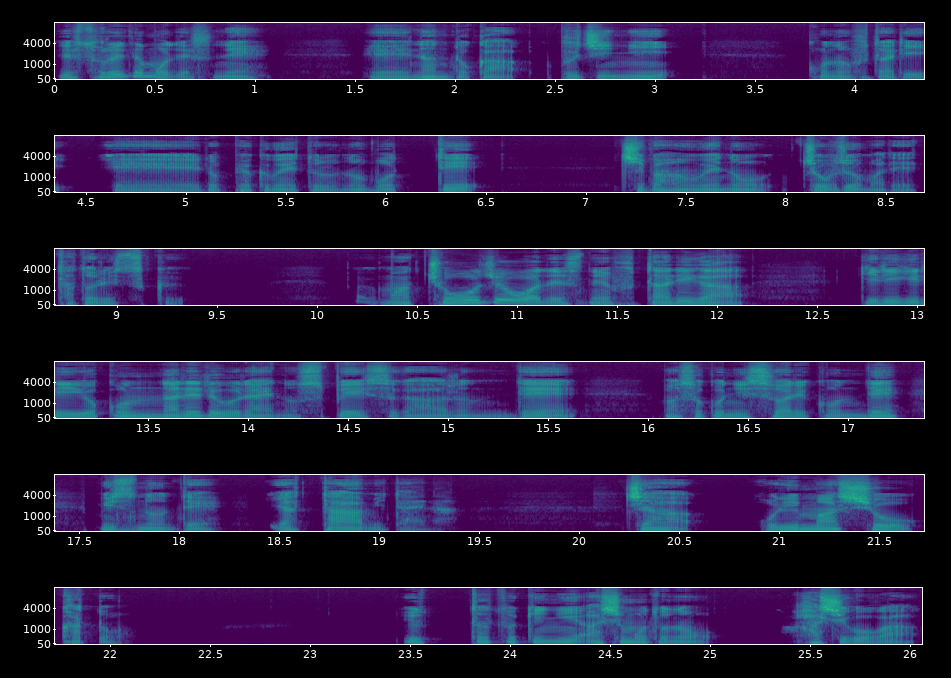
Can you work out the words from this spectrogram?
で、それでもですね、えーなんとか無事に、この二人、えー600メートル登って、一番上の頂上までたどり着く。まあ頂上はですね、二人がギリギリ横になれるぐらいのスペースがあるんで、まあそこに座り込んで、水飲んで、やったーみたいな。じゃあ、降りましょうかと。言った時に足元のはしごが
